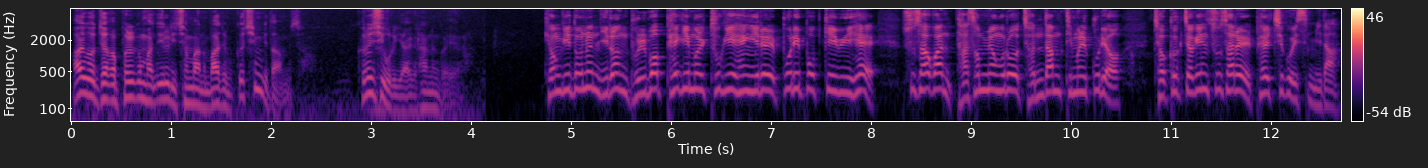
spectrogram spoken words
아이고 제가 벌금 한 1, 2천만 원 맞으면 끝입니다 하면서 그런 식으로 이야기를 하는 거예요. 경기도는 이런 불법 폐기물 투기 행위를 뿌리 뽑기 위해 수사관 5명으로 전담팀을 꾸려 적극적인 수사를 펼치고 있습니다.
